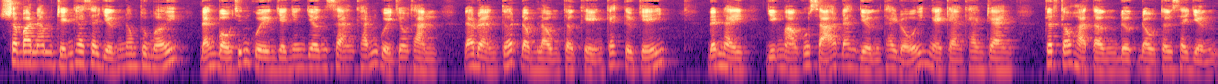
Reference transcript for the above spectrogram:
Sau 3 năm triển khai xây dựng nông thôn mới, Đảng bộ chính quyền và nhân dân xã An Khánh, huyện Châu Thành đã đoàn kết đồng lòng thực hiện các tiêu chí. Đến nay, diện mạo của xã đang dần thay đổi ngày càng khang trang, kết cấu hạ tầng được đầu tư xây dựng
